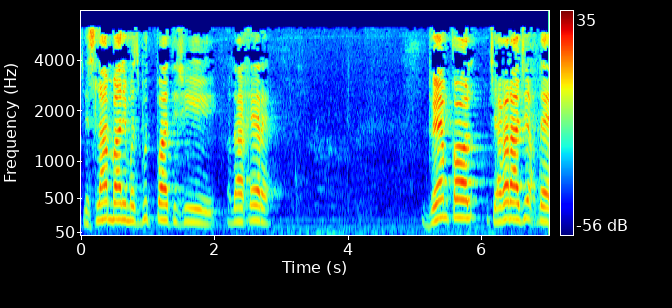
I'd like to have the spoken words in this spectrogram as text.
چې اسلام باندې مضبوط پاتې شي دا خیره دویم قول چې هغه راجح ده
